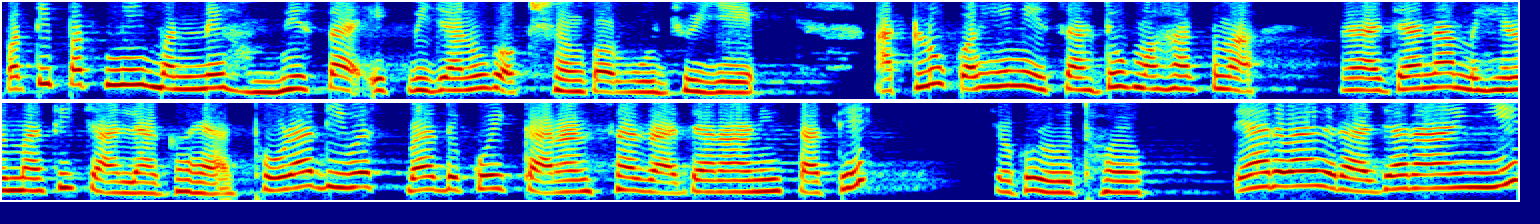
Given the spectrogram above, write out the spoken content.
પતિ પત્ની બંને હંમેશા એકબીજાનું રક્ષણ કરવું જોઈએ. આટલું કહીને સાધુ મહાત્મા રાજાના મહેલમાંથી ચાલ્યા ગયા. થોડા દિવસ બાદ કોઈ કારણસર રાજા રાણી સાથે ઝઘડો થયો. ત્યારબાદ રાજા રાણીએ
